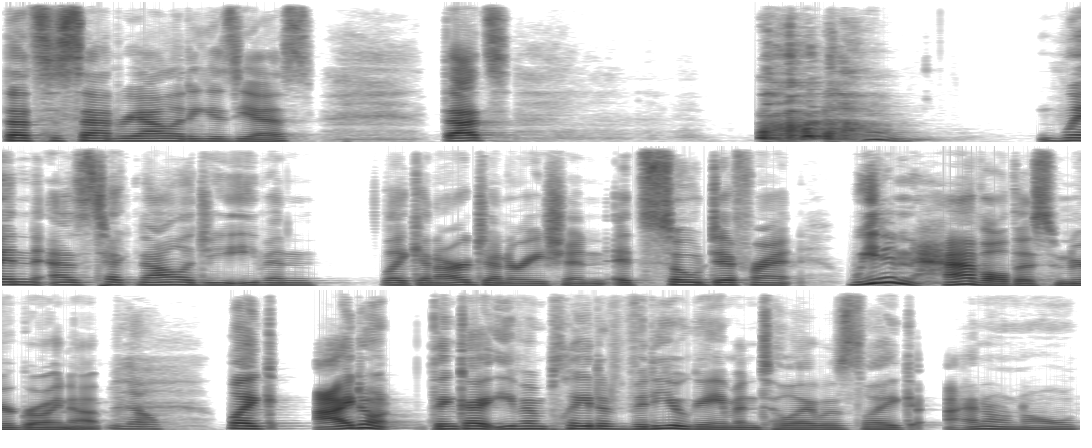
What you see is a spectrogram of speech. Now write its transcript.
That's the sad reality is yes. That's when as technology even like in our generation, it's so different. We didn't have all this when we were growing up. no. Like I don't think I even played a video game until I was like, I don't know,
